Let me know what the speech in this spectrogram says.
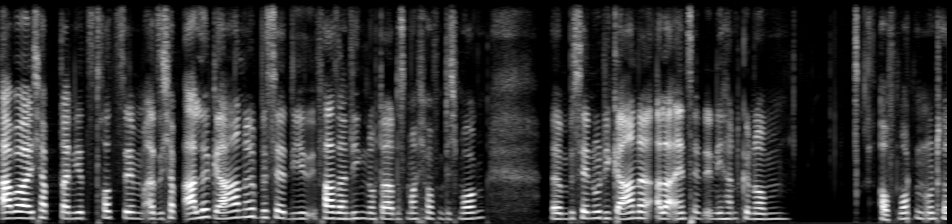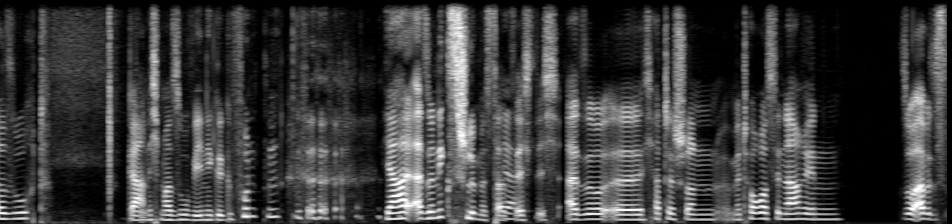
aber ich habe dann jetzt trotzdem, also ich habe alle Garne, bisher die Fasern liegen noch da, das mache ich hoffentlich morgen. Ähm, bisher nur die Garne alle einzeln in die Hand genommen, auf Motten untersucht. Gar nicht mal so wenige gefunden. ja, also nichts Schlimmes tatsächlich. Also äh, ich hatte schon mit Horrorszenarien so, aber es,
